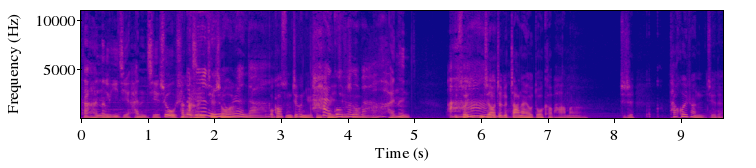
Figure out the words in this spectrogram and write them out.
他还能理解，还能接受是他吗那？可以接受的零容忍的我，告诉你，这个女生可太以接受过分了啊。啊吧？还能啊，所以你知道这个渣男有多可怕吗？就是他会让你觉得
